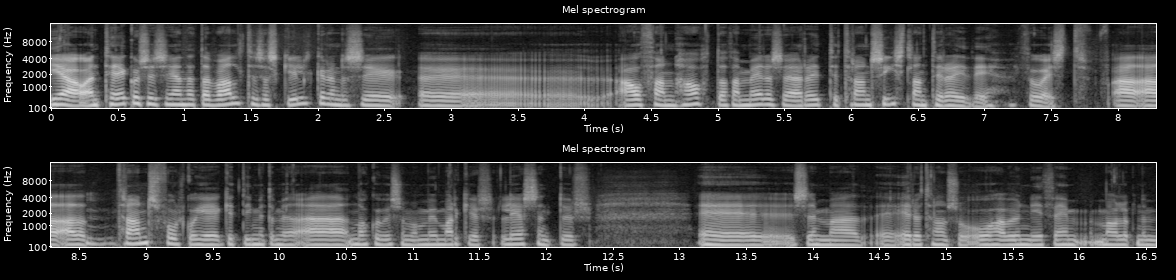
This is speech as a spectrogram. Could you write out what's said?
Já, en tekur sér síðan þetta vald til að skilgjörna sig uh, á þann hátt að það meira segja reyti trans Íslandi reyði, þú veist, að, að, að mm. transfólk og ég get ímynda með að nokkuð við sem að mjög margir lesendur uh, sem að eru trans og, og hafa unni í þeim málefnum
